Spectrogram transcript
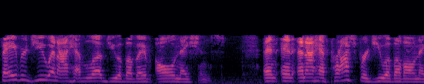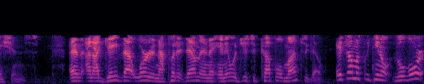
favored you and I have loved you above all nations." and, and, and I have prospered you above all nations. And, and I gave that word and I put it down there and, and it was just a couple months ago. It's almost like, you know, the Lord,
